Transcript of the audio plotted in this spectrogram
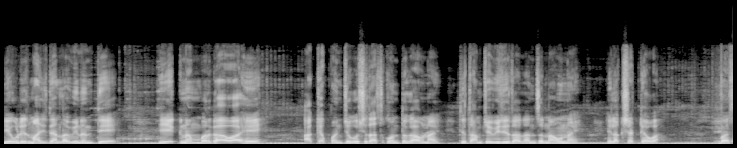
एवढीच माझी त्यांना विनंती आहे. एक नंबर गाव आहे. अख्ख्या पंचगोष्ठीत असं कोणतं गाव नाही. तिथं आमच्या विजयदादांचं नाव नाही. हे लक्षात ठेवा. बस.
